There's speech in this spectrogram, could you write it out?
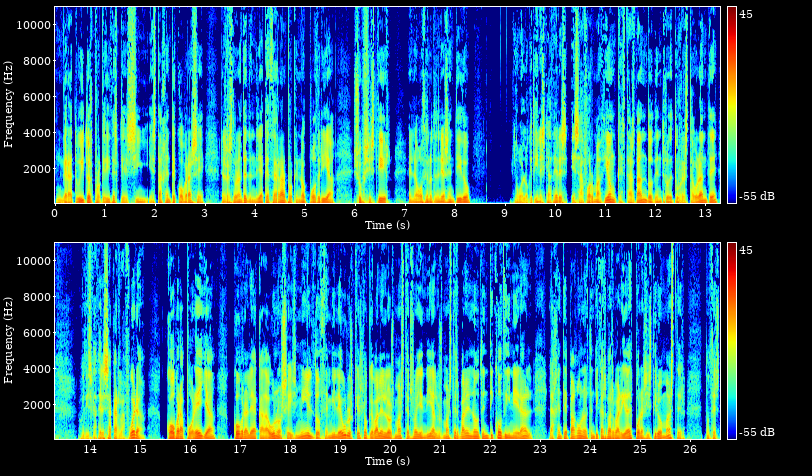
gratuitos porque dices que si esta gente cobrase el restaurante tendría que cerrar porque no podría subsistir, el negocio no tendría sentido, igual lo que tienes que hacer es esa formación que estás dando dentro de tu restaurante, lo que tienes que hacer es sacarla fuera. Cobra por ella, cóbrale a cada uno 6.000, 12.000 euros, que es lo que valen los másters hoy en día. Los másters valen un auténtico dineral. La gente paga unas auténticas barbaridades por asistir a un máster. Entonces,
